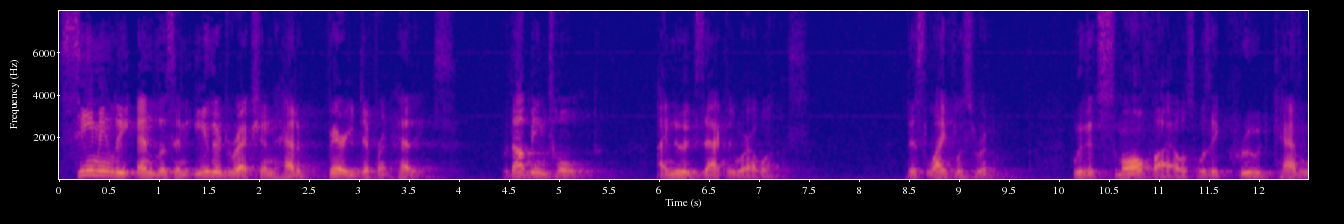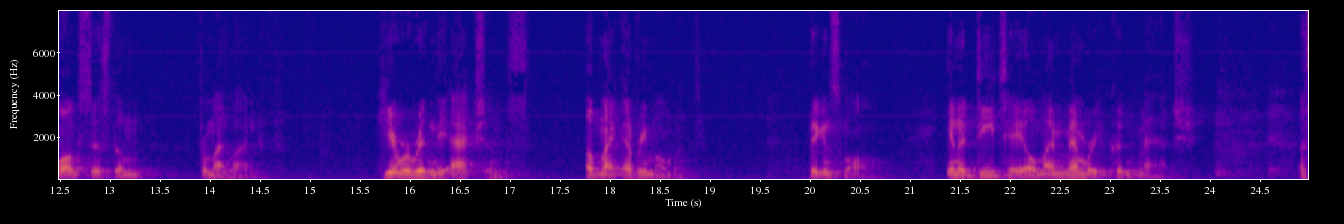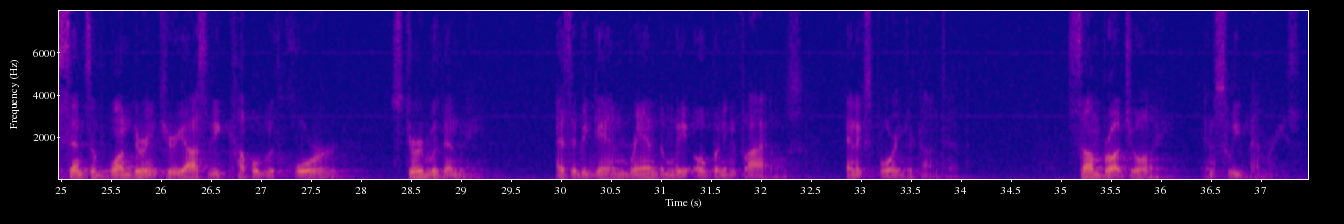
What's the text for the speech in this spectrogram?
seemingly endless in either direction, had very different headings. Without being told, I knew exactly where I was. This lifeless room, with its small files, was a crude catalog system for my life. Here were written the actions of my every moment big and small, in a detail my memory couldn't match. A sense of wonder and curiosity coupled with horror stirred within me as I began randomly opening files and exploring their content. Some brought joy and sweet memories,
